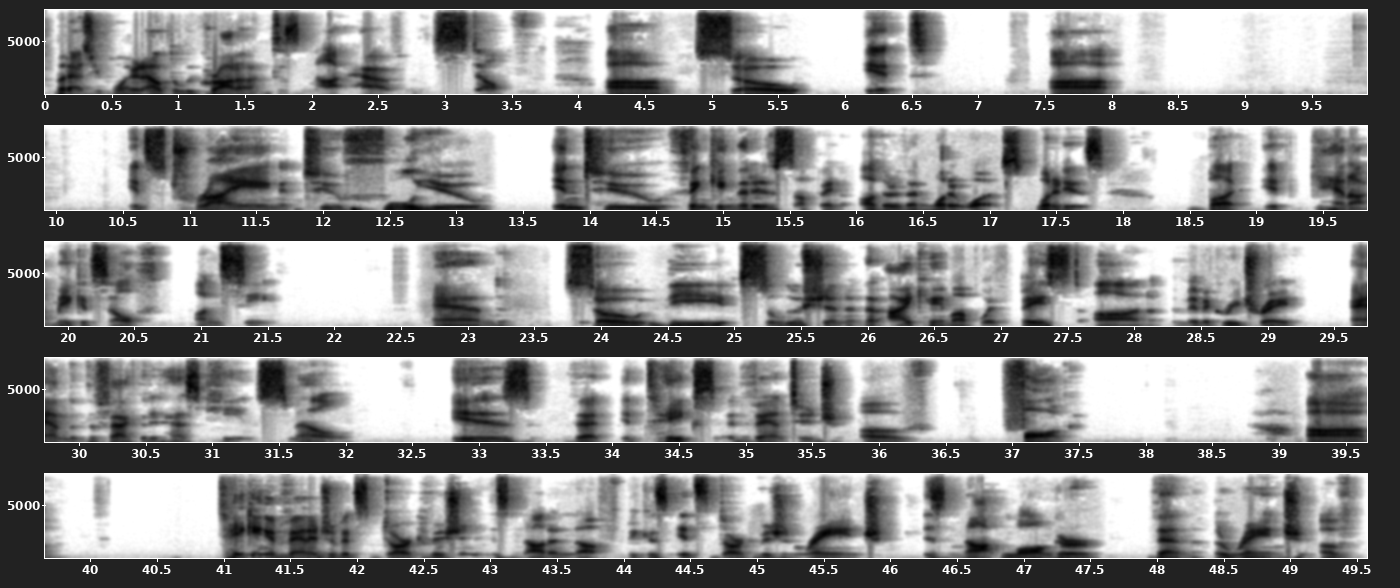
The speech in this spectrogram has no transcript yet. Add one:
But as you pointed out, the Leucrotta does not have stealth. Um, so it uh, it's trying to fool you into thinking that it is something other than what it was, what it is, but it cannot make itself unseen. And so the solution that I came up with, based on the mimicry trait and the fact that it has keen smell, is that it takes advantage of fog. Um, taking advantage of its dark vision is not enough because its dark vision range is not longer than the range of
